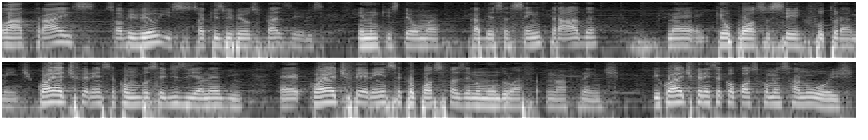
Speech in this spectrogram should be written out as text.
lá atrás só viveu isso, só quis viver os prazeres e não quis ter uma cabeça centrada, né, que eu posso ser futuramente. Qual é a diferença, como você dizia, né, Bim? É, qual é a diferença que eu posso fazer no mundo lá na frente? E qual é a diferença que eu posso começar no hoje?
